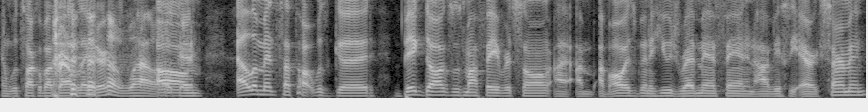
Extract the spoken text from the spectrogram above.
and we'll talk about that later. Wow, okay. Um, Elements I thought was good. Big Dogs was my favorite song. I, I'm, I've always been a huge Redman fan, and obviously Erick Sermon.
